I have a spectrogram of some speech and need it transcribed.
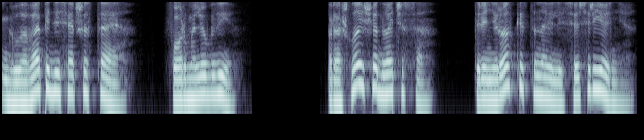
Глава 56. Форма любви. Прошло еще два часа. Тренировки становились все серьезнее,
